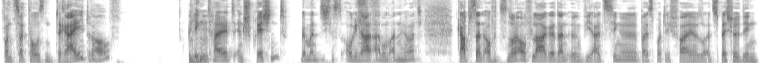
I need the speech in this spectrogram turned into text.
von 2003 drauf. Klingt mhm. halt entsprechend, wenn man sich das Originalalbum anhört. Gab es dann als Neuauflage, dann irgendwie als Single bei Spotify, so als Special-Ding.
